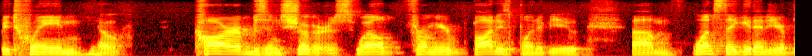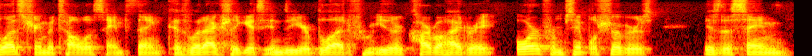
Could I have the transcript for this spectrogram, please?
between you know carbs and sugars. Well, from your body's point of view, um, once they get into your bloodstream, it's all the same thing because what actually gets into your blood from either carbohydrate or from simple sugars is the same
